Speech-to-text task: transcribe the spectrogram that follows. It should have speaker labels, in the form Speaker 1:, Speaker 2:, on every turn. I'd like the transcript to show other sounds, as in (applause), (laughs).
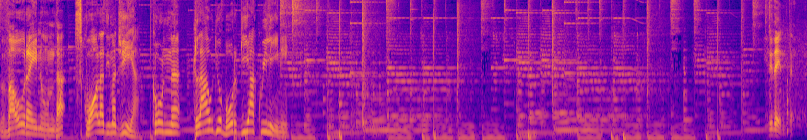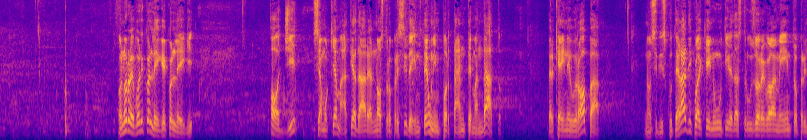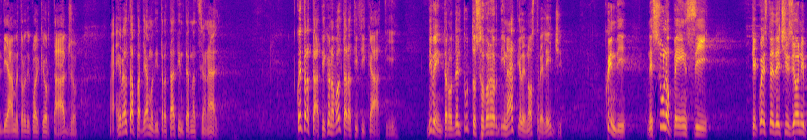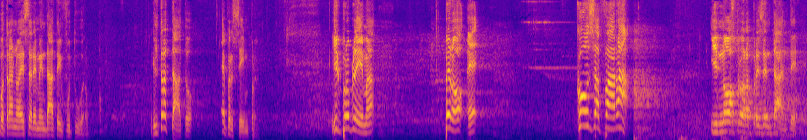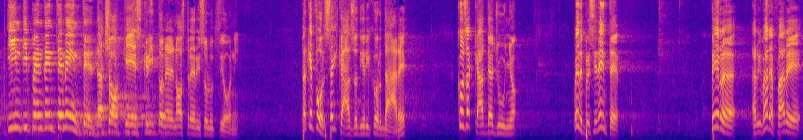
Speaker 1: Va ora in onda Scuola di Magia con Claudio Borghi Aquilini.
Speaker 2: Presidente, onorevoli colleghe e colleghi, oggi siamo chiamati a dare al nostro Presidente un importante mandato, perché in Europa non si discuterà di qualche inutile ed astruso regolamento per il diametro di qualche ortaggio, ma in realtà parliamo di trattati internazionali. Quei trattati che una volta ratificati diventano del tutto sovraordinati alle nostre leggi. Quindi nessuno pensi che queste decisioni potranno essere emendate in futuro. Il trattato è per sempre. Il problema però è cosa farà il nostro rappresentante, indipendentemente da ciò che è scritto nelle nostre risoluzioni. Perché forse è il caso di ricordare cosa accadde a giugno. Vede, Presidente, per arrivare a fare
